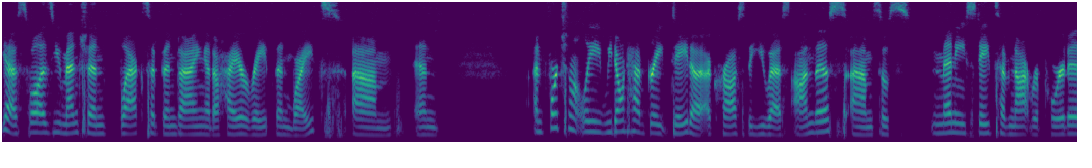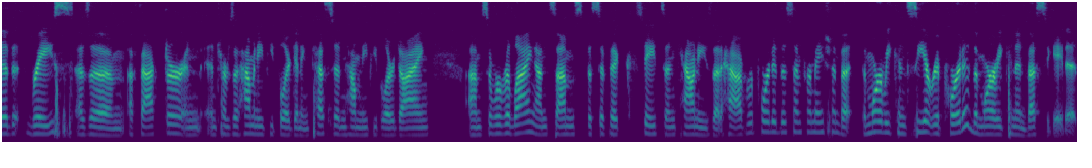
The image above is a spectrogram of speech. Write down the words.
Yes, well, as you mentioned, blacks have been dying at a higher rate than whites. Um, and unfortunately, we don't have great data across the U.S. on this. Um, so many states have not reported race as a, a factor in, in terms of how many people are getting tested and how many people are dying. Um, so we're relying on some specific states and counties that have reported this information, but the more we can see it reported, the more we can investigate it.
